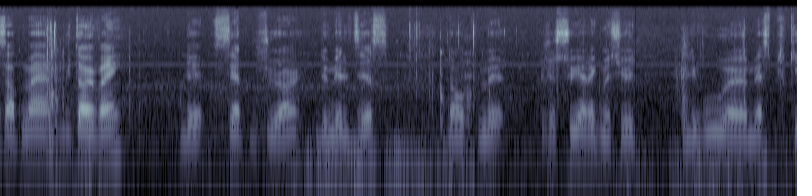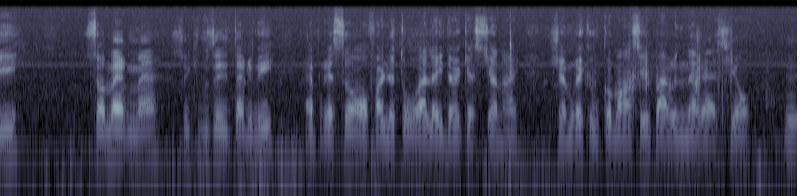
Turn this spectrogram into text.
présentement 8h20, le 7 juin 2010. Donc, je suis avec monsieur. Voulez-vous euh, m'expliquer sommairement ce qui vous est arrivé? Après ça, on va faire le tour à l'aide d'un questionnaire. J'aimerais que vous commenciez par une narration de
